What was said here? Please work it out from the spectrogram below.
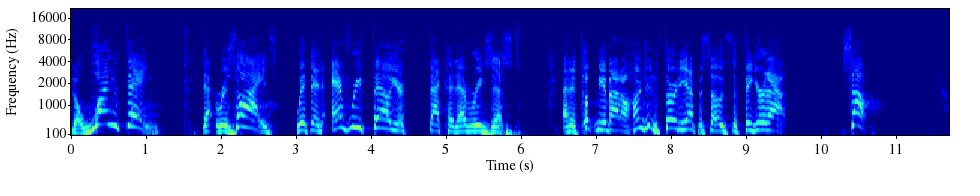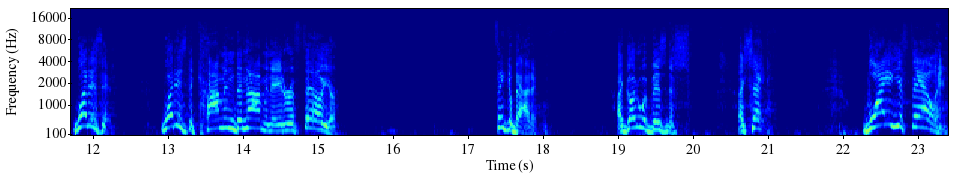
the one thing that resides within every failure that could ever exist. And it took me about 130 episodes to figure it out. So, what is it? What is the common denominator of failure? Think about it. I go to a business. I say, Why are you failing?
